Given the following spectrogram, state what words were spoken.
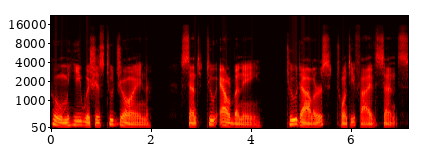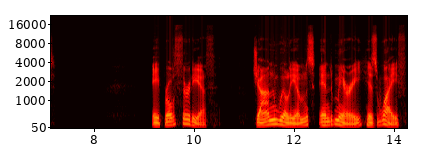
whom he wishes to join. Sent to Albany. $2.25. April 30th. John Williams and Mary, his wife,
